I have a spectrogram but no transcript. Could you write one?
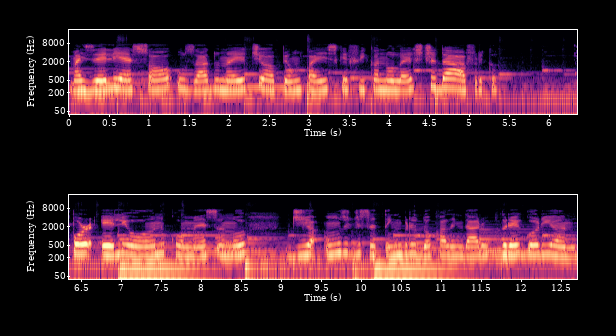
mas ele é só usado na Etiópia, um país que fica no leste da África. Por ele, o ano começa no dia 11 de setembro do calendário gregoriano.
